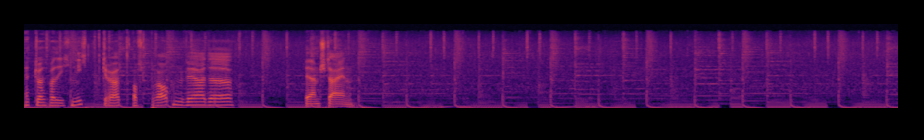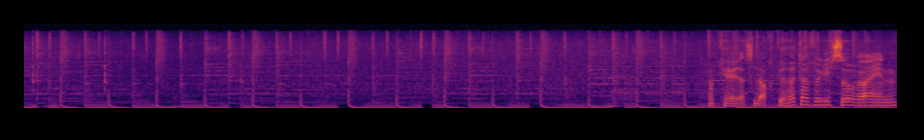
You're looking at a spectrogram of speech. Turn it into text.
Etwas, was ich nicht gerade oft brauchen werde. Bernstein. Okay, das Loch gehört da wirklich so rein.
